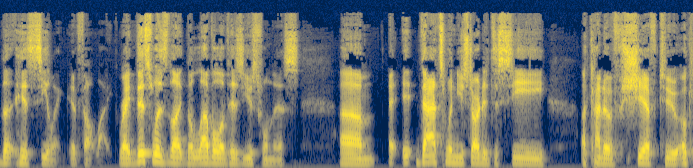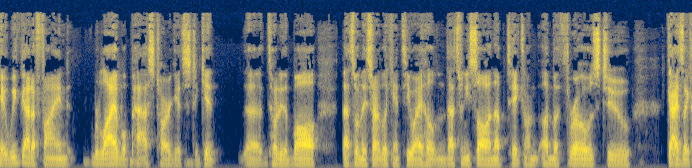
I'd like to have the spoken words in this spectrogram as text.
the his ceiling. It felt like right. This was like the level of his usefulness. Um, it, that's when you started to see a kind of shift to okay, we've got to find reliable pass targets to get uh, Tony the ball. That's when they start looking at T.Y. Hilton. That's when you saw an uptick on, on the throws to guys like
